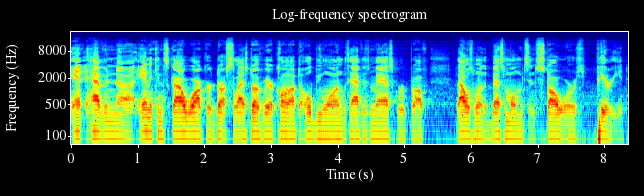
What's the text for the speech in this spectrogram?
and having uh, Anakin Skywalker Darth, slash Darth Vader calling out to Obi Wan with half his mask ripped off. That was one of the best moments in Star Wars. Period.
